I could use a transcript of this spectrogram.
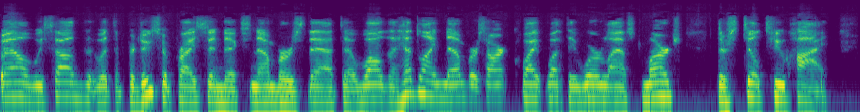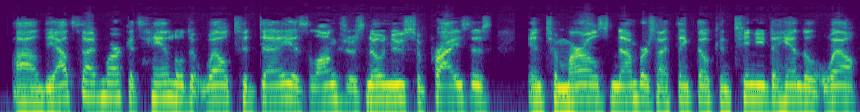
Well, we saw with the producer price index numbers that uh, while the headline numbers aren't quite what they were last March, they're still too high. Uh, the outside markets handled it well today. As long as there's no new surprises in tomorrow's numbers, I think they'll continue to handle it well.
